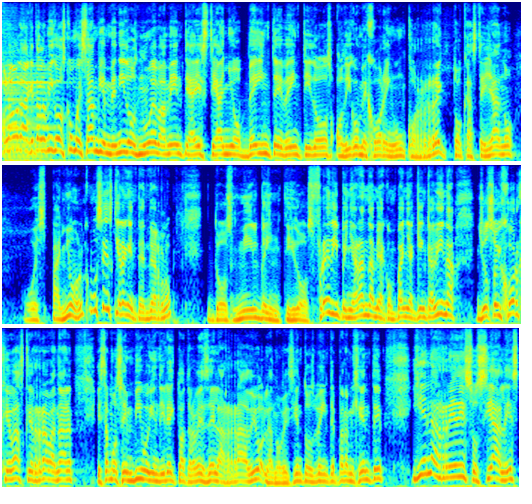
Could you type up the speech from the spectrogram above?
Hola, hola, ¿qué tal amigos? ¿Cómo están? Bienvenidos nuevamente a este año 2022, o digo mejor en un correcto castellano o español, como ustedes quieran entenderlo, 2022. Freddy Peñaranda me acompaña aquí en cabina. Yo soy Jorge Vázquez Rabanal. Estamos en vivo y en directo a través de la radio, la 920 para mi gente, y en las redes sociales,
